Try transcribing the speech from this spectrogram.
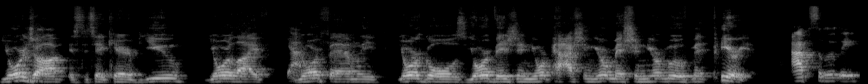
Your job is to take care of you, your life, yeah. your family, your goals, your vision, your passion, your mission, your movement, period. Absolutely.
